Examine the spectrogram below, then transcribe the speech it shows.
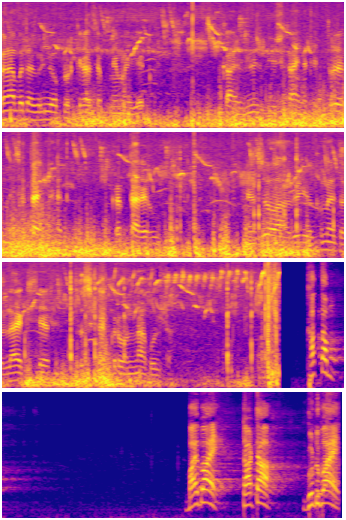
ઘણા બધા વીડિયો અપલોડ કર્યા છે, પણ એમાં એક કાંઈ વ્યૂઝ વ્યૂઝ કાંઈ નથી. તો મેં છતાંય મહેનત કરતા રહેવું. અને જો આ વીડિયો ગમે તો લાઈક શેર સબસ્ક્રાઈબ કરવાનું ના ભૂલતા. ખતમ. Bye bye tata good bye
